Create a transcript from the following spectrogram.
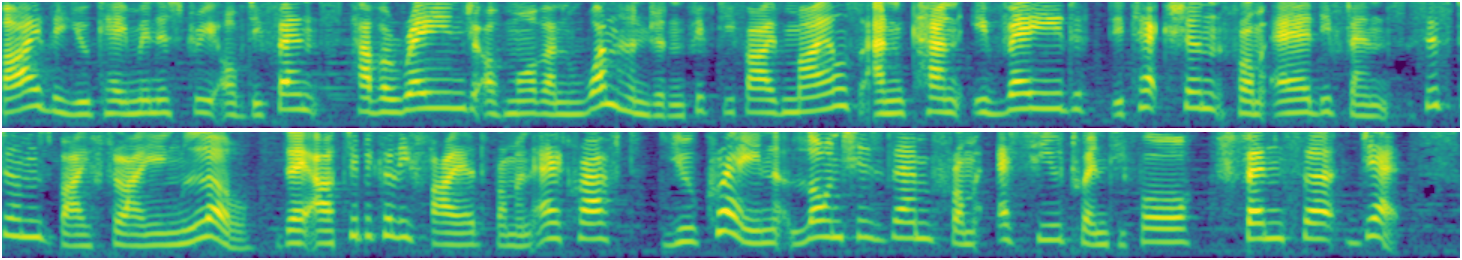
by the UK Ministry of Defence have a range of more than 155 miles and can evade detection from air defence systems by flying low. They are typically fired from an aircraft. Ukraine launches them from Su-24 Fencer jets.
